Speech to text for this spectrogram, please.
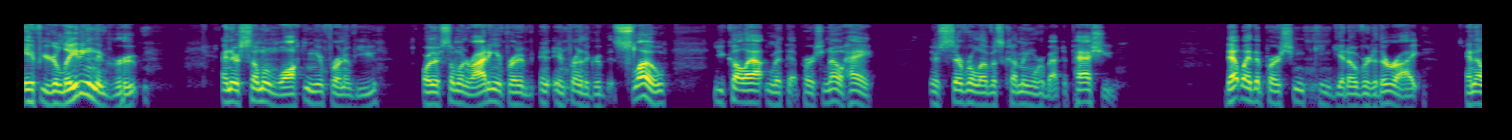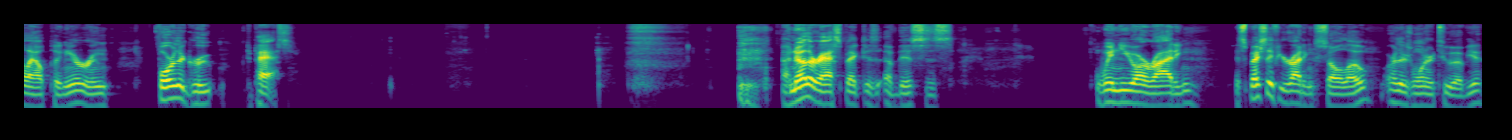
if you're leading the group and there's someone walking in front of you or there's someone riding in front of in front of the group that's slow, you call out and let that person know, "Hey, there's several of us coming. We're about to pass you." That way, the person can get over to the right and allow plenty of room for the group to pass. Another aspect is, of this is when you are riding, especially if you're riding solo or there's one or two of you,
